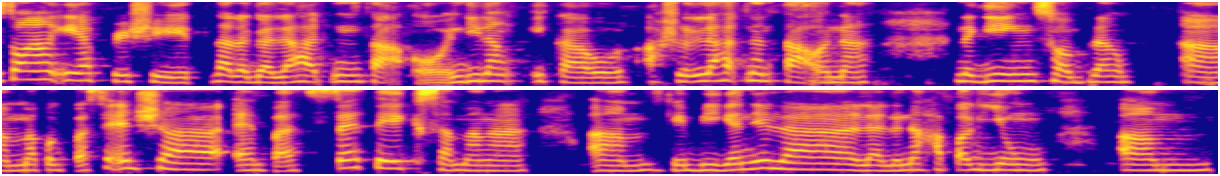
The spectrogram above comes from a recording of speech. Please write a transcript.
gusto ko lang i-appreciate talaga lahat ng tao. Hindi lang ikaw. Actually, lahat ng tao na naging sobrang um, mapagpasensya, empathetic sa mga um, kaibigan nila, lalo na kapag yung um,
